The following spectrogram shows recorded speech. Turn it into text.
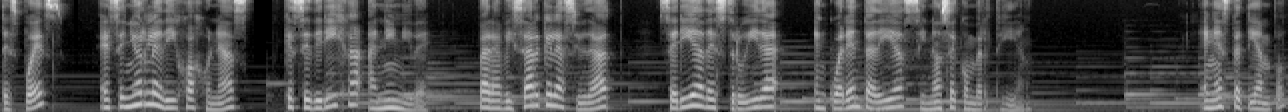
Después, el Señor le dijo a Jonás que se dirija a Nínive para avisar que la ciudad sería destruida en 40 días si no se convertían. En este tiempo,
